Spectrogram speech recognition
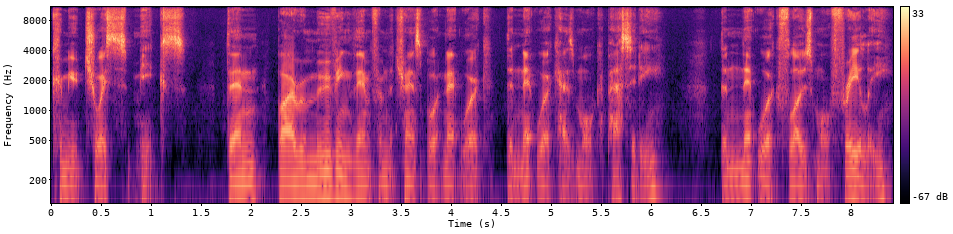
commute choice mix, then by removing them from the transport network, the network has more capacity, the network flows more freely,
